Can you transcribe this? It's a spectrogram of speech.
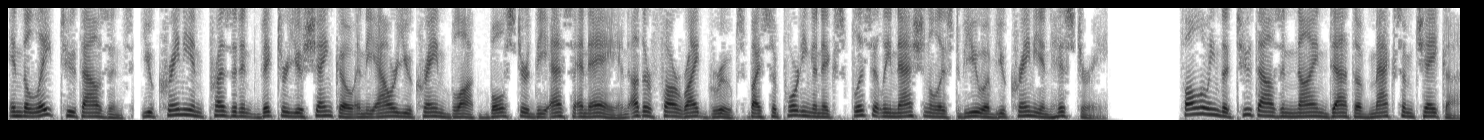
In the late 2000s, Ukrainian President Viktor Yushchenko and the Our Ukraine bloc bolstered the SNA and other far-right groups by supporting an explicitly nationalist view of Ukrainian history. Following the 2009 death of Maxim Chayka,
